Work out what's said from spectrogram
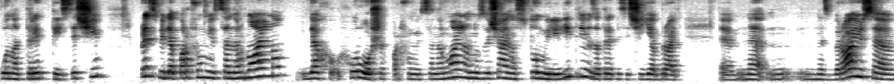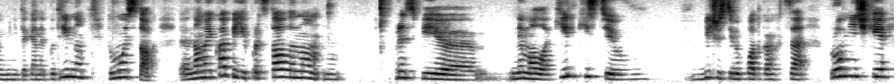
понад 3 тисячі. В принципі, для парфумів це нормально, для хороших парфумів це нормально. Ну, звичайно, 100 мл за 3 тисячі я брати е, не, не збираюся, мені таке не потрібно. Тому ось так. Е, На мейкапі їх представлено, в принципі, е, немала кількість. В більшості випадках це пробнічки.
